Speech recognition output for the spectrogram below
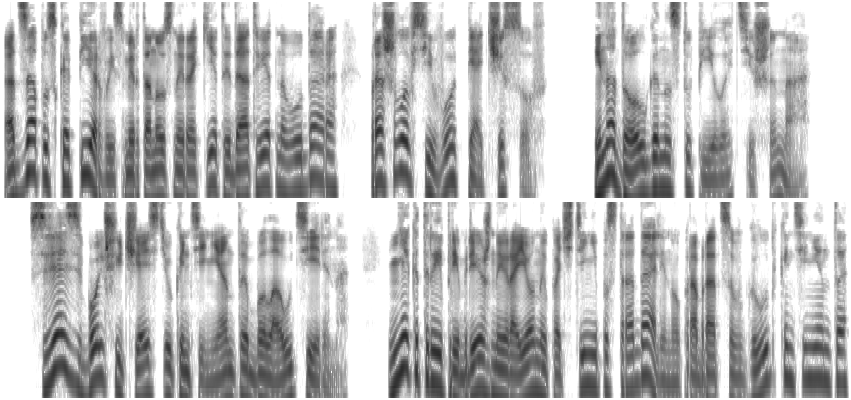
От запуска первой смертоносной ракеты до ответного удара прошло всего пять часов. И надолго наступила тишина. Связь с большей частью континента была утеряна. Некоторые прибрежные районы почти не пострадали, но пробраться вглубь континента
